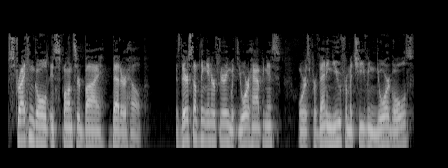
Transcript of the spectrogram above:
Striking Gold is sponsored by BetterHelp. Is there something interfering with your happiness or is preventing you from achieving your goals?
